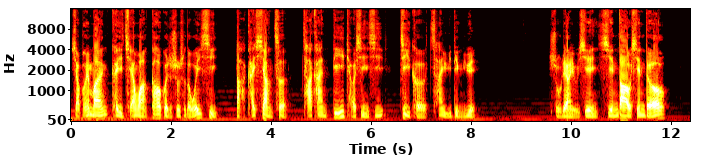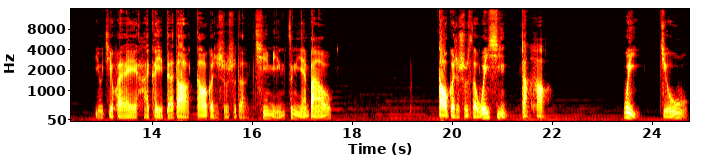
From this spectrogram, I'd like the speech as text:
小朋友们可以前往高个子叔叔的微信，打开相册，查看第一条信息，即可参与订阅。数量有限，先到先得哦！有机会还可以得到高个子叔叔的签名赠言版哦。高个子叔叔的微信账号：w 九五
